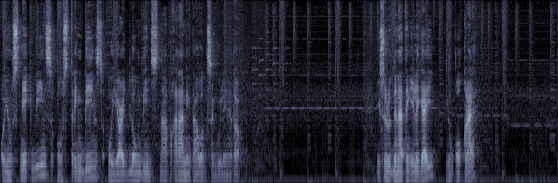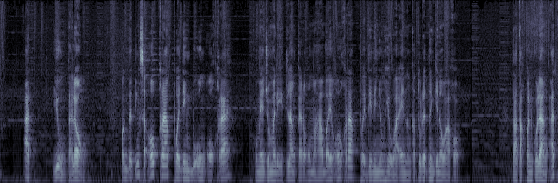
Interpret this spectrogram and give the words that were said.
o yung snake beans o string beans o yard long beans. Napakaraming tawag sa gulay na to. Isunod na nating ilagay yung okra at yung talong. Pagdating sa okra, pwedeng buong okra. Kung medyo maliit lang pero kung mahaba yung okra, pwede ninyong hiwain ng katulad ng ginawa ko. Tatakpan ko lang at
